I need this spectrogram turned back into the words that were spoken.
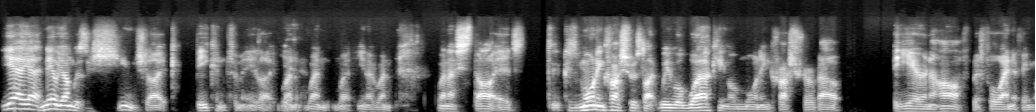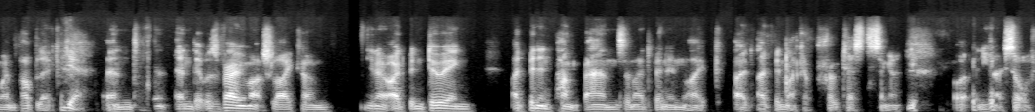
Yeah, yeah. Neil Young was a huge like beacon for me. Like when Yeah. when, when you know when when I started because Morning Crush was like we were working on Morning Crush for about a year and a half before anything went public. Yeah, and and it was very much like um you know i'd been doing i'd been in punk bands and i'd been in like i'd, I'd been like a protest singer. Yeah. or, you know sort of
